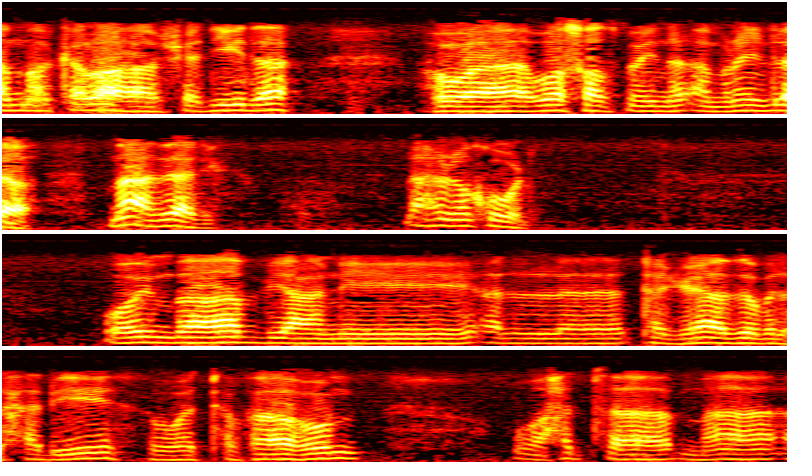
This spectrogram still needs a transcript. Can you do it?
أما كراهة شديدة هو وسط بين الأمرين. لا مع ذلك نحن نقول ومن باب يعني التجاذب الحديث والتفاهم وحتى ما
